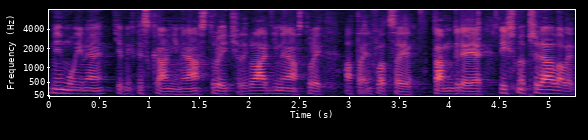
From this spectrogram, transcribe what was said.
mimo jiné těmi fiskálními nástroji, čili vládními nástroji a ta inflace je tam, kde je. Když jsme předávali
